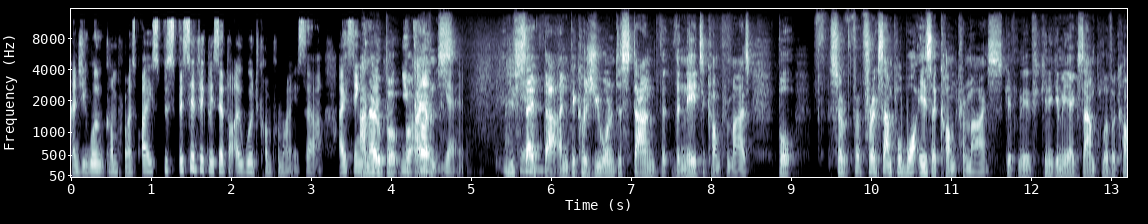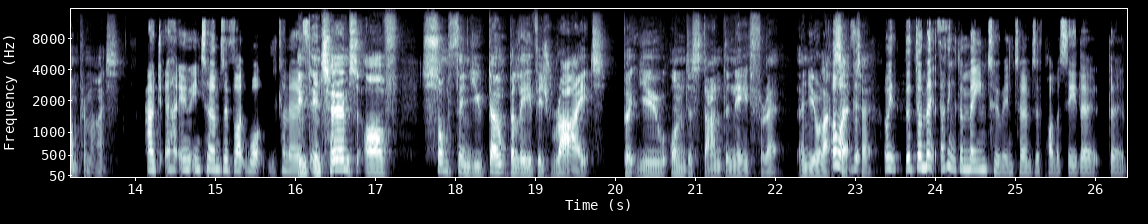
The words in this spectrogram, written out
and you won't compromise, I specifically said that I would compromise. That I think I know, but, but I haven't. Yeah you said yeah. that and because you understand that the need to compromise but so for, for example what is a compromise? Give me can you give me an example of a compromise? How in terms of like what kind of in, in terms of something you don't believe is right but you understand the need for it and you will oh, accept oh, the, it. I mean, the, the, I think the main two in terms of policy that that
